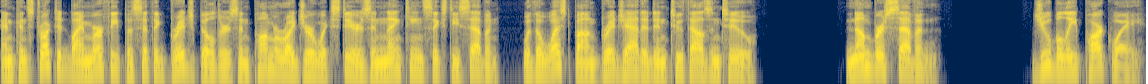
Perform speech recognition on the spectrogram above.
and constructed by Murphy Pacific Bridge Builders and Pomeroy Gerwick Steers in 1967, with a westbound bridge added in 2002. Number 7. Jubilee Parkway.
